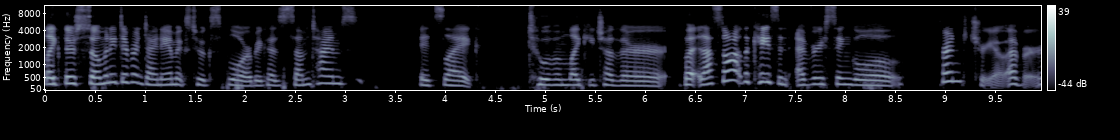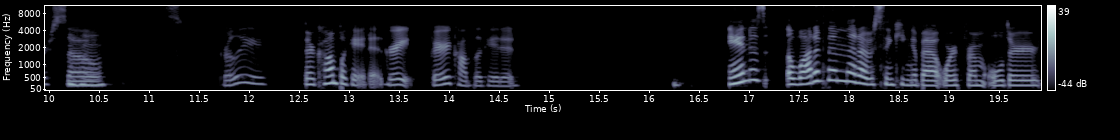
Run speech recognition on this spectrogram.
like there's so many different dynamics to explore because sometimes it's like two of them like each other, but that's not the case in every single friend trio ever. So Mhm. it's really They're complicated. great, very complicated. And as a lot of them that I was thinking about were from older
